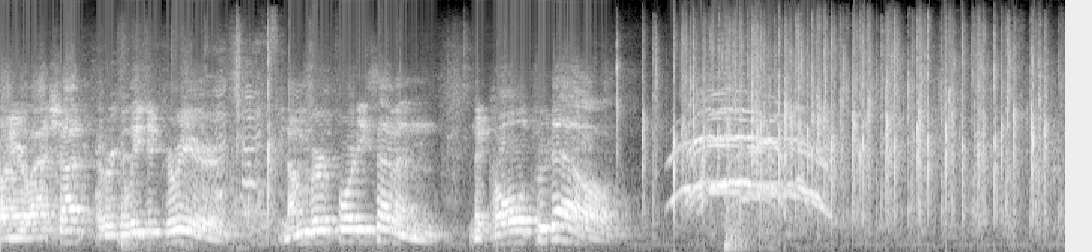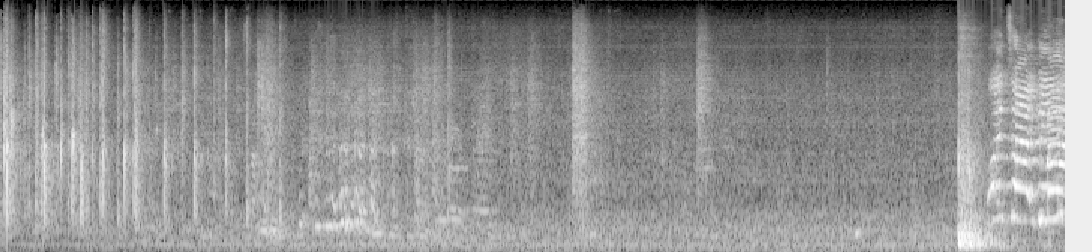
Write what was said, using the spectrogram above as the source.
Throwing your last shot of her collegiate career, number 47, Nicole Trudell. One time, baby!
